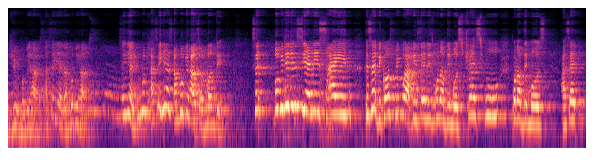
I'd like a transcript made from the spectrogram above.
You moving house? I said, Yes, I'm moving house. I said, Yeah, you moving? I said, Yes, I'm moving house on Monday. He said, But we didn't see any sign. They said, Because people have been saying it's one of the most stressful, one of the most. I said,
